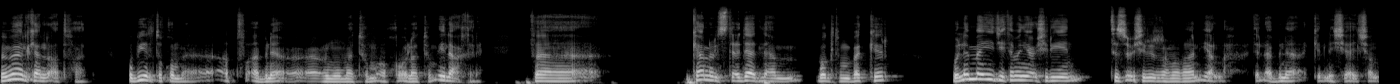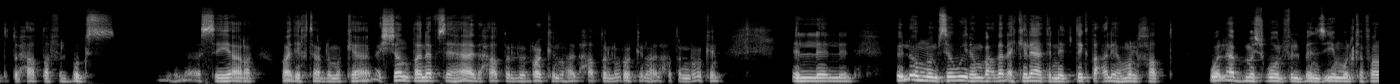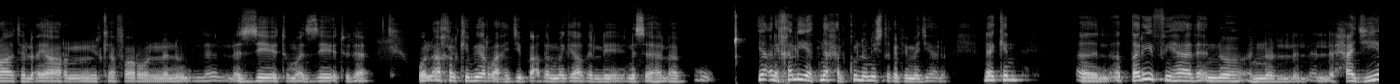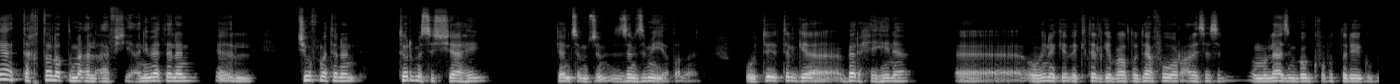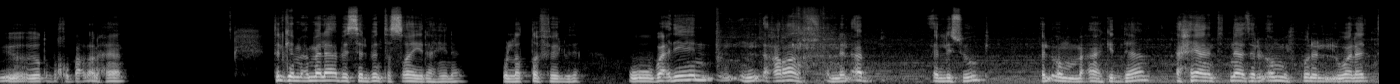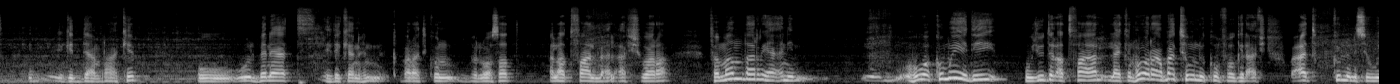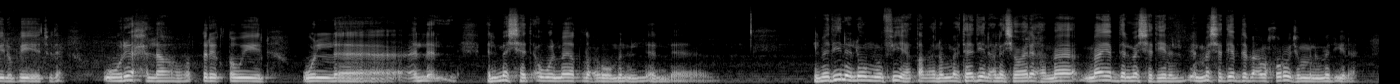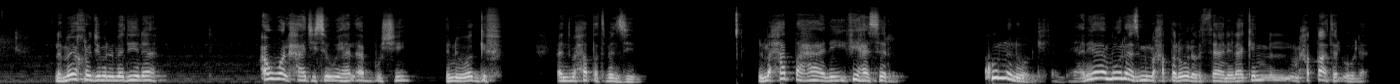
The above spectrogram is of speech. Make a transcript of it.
فما كان الأطفال وبيلتقوا مع أبناء عمومتهم أو خولتهم إلى آخره. فكان الاستعداد لهم وقت مبكر ولما يجي 28 29 رمضان يلا الأبناء كل شايل شنطته حاطة في البوكس السيارة وهذا يختار له مكان. الشنطة نفسها هذا حاط له ركن وهذا حاط له ركن وهذا حاط له ركن. الأم مسوي لهم بعض الأكلات اللي بتقطع عليهم الخط. والأب مشغول في البنزين والكفرات والعيار الكفر والزيت وما الزيت وذا. والأخ الكبير راح يجيب بعض المقاضي اللي نساها الأب. يعني خلية نحل كله يشتغل في مجاله. لكن الطريف في هذا انه إنه الحاجيات تختلط مع العفش. يعني مثلا تشوف مثلا ترمس الشاهي. كان زمزمية طبعا. وتلقى برحي هنا آه، وهنا كذا تلقى برضه دافور على أساس انهم لازم يوقفوا بالطريق ويطبخوا بعض الأحيان. تلقى مع ملابس البنت الصغيرة هنا ولا الطفل وذا. وبعدين الاعراف إن الأب اللي يسوق الأم معاه قدام. أحيانا تتنازل الأم يكون الولد قدام راكب. والبنات إذا كان كبارات يكون بالوسط. الأطفال مع العفش ورا. فمنظر يعني هو كوميدي وجود الأطفال لكن هو رغبتهم إنه يكون فوق العفش وعاد كلهم يسوي له بيت وده ورحلة والطريق طويل والمشهد أول ما يطلعوا من المدينة اللي هم فيها. طبعا هم معتادين على شوارعها. ما ما يبدأ المشهد هنا. المشهد يبدأ مع خروجهم من المدينة. لما يخرجوا من المدينة أول حاجة يسويها الأب وشي إنه يوقف عند محطة بنزين. المحطة هذه فيها سر. كلنا نوقف عنده يعني مو لازم المحطة الأولى والثانية لكن المحطات الأولى.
